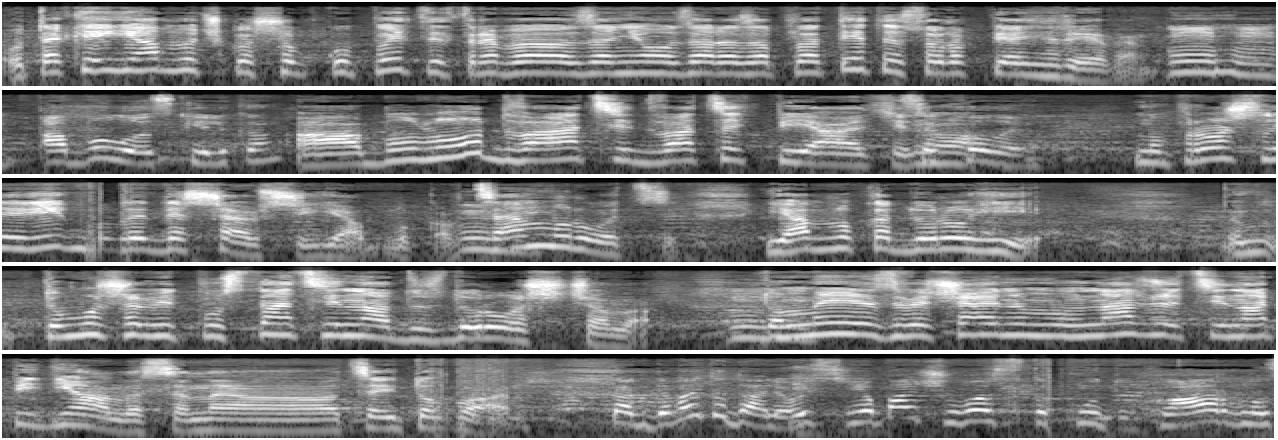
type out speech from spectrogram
Отаке яблучко, щоб купити, треба за нього зараз заплатити 45 гривень. Угу. А було скільки? А було 20-25. Це ну, коли? Ну, прошлий рік були дешевші яблука. В цьому році яблука дорогі. Тому що відпускна ціна здорожчала. То ми, звичайно, у нас вже ціна піднялася на цей товар. Так, давайте далі. Ось я бачу у вас таку гарну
